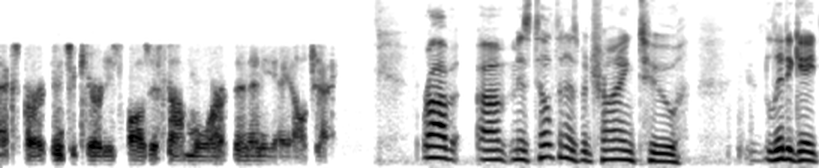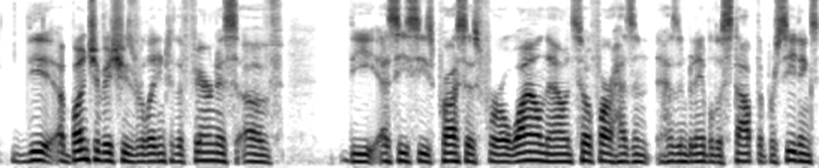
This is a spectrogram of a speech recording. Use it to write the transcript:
expert in securities laws, if not more, than any ALJ. Rob, um, Ms. Tilton has been trying to litigate the, a bunch of issues relating to the fairness of the SEC's process for a while now, and so far hasn't hasn't been able to stop the proceedings.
